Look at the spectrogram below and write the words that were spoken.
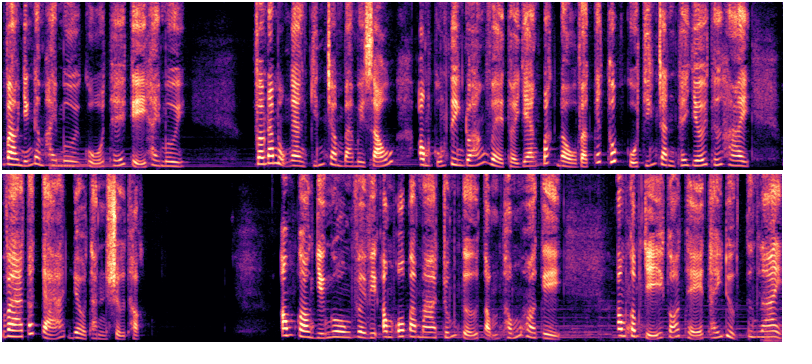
vào những năm 20 của thế kỷ 20. Vào năm 1936, ông cũng tiên đoán về thời gian bắt đầu và kết thúc của chiến tranh thế giới thứ hai, và tất cả đều thành sự thật. Ông còn dự ngôn về việc ông Obama trúng cử tổng thống Hoa Kỳ, Ông không chỉ có thể thấy được tương lai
